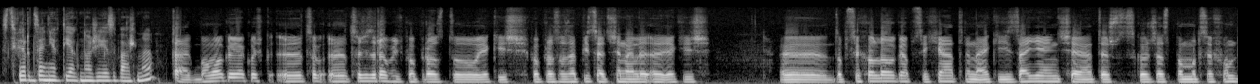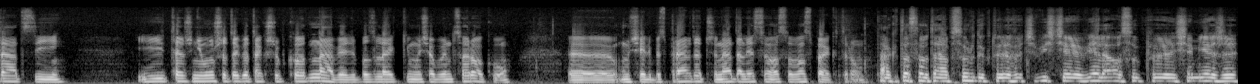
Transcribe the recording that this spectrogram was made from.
stwierdzenie w diagnozie jest ważne? Tak, bo mogę jakoś y, co, y, coś zrobić po prostu, jakieś, po prostu zapisać się na y, do psychologa, psychiatry, na jakieś zajęcia, też skorzystać z pomocy fundacji i też nie muszę tego tak szybko odnawiać, bo z lekki musiałbym co roku. Y, musieliby sprawdzać, czy nadal jestem osobą spektrum. Tak, to są te absurdy, które rzeczywiście wiele osób e, się mierzy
